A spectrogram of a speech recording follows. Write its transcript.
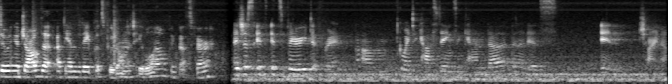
doing a job that at the end of the day puts food on the table. I don't think that's fair. It's just, it, it's very different um, going to castings in Canada than it is in China.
